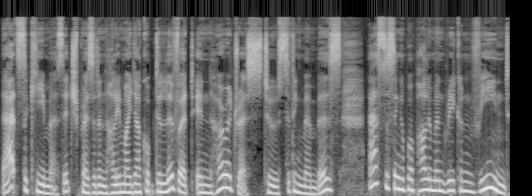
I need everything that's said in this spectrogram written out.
That's the key message President Halimah Yacob delivered in her address to sitting members as the Singapore Parliament reconvened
